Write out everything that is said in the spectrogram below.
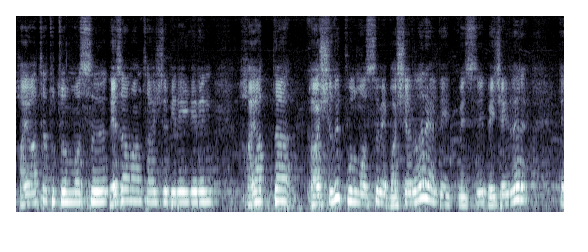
hayata tutunması, dezavantajlı bireylerin hayatta karşılık bulması ve başarılar elde etmesi, beceriler e,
